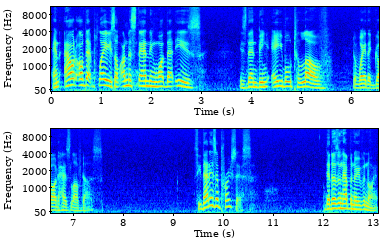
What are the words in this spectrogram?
And out of that place of understanding what that is, is then being able to love the way that God has loved us. See, that is a process. That doesn't happen overnight.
